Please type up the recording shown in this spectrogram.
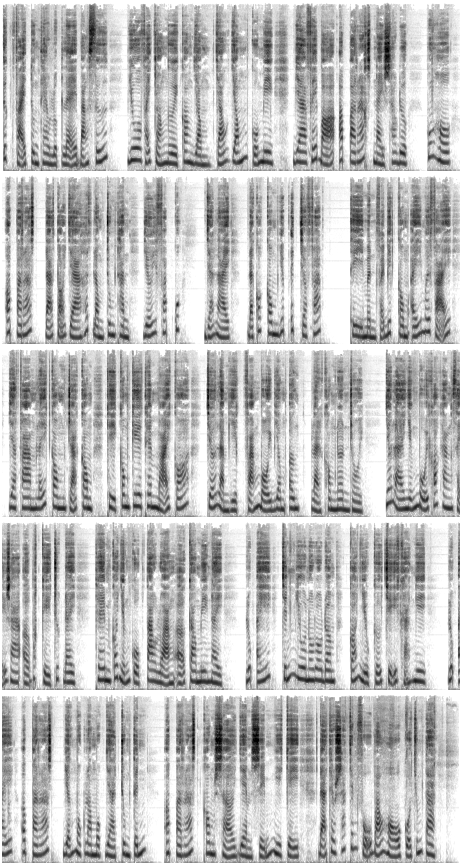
tức phải tuân theo luật lệ bản xứ, vua phải chọn người con dòng cháu giống của miên và phế bỏ Oparas này sao được. Huống hồ, Oparas đã tỏ dạ hết lòng trung thành với Pháp quốc, giả lại đã có công giúp ích cho Pháp thì mình phải biết công ấy mới phải và phàm lấy công trả công thì công kia thêm mãi có chớ làm việc phản bội vong ân là không nên rồi. Nhớ lại những buổi khó khăn xảy ra ở Bắc Kỳ trước đây, thêm có những cuộc tao loạn ở Cao Miên này. Lúc ấy, chính vua Norodom có nhiều cử chỉ khả nghi. Lúc ấy, Opparas vẫn một lòng một già trung tính. Opparas không sợ dèm xỉm nghi kỵ, đã theo sát chính phủ bảo hộ của chúng ta.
